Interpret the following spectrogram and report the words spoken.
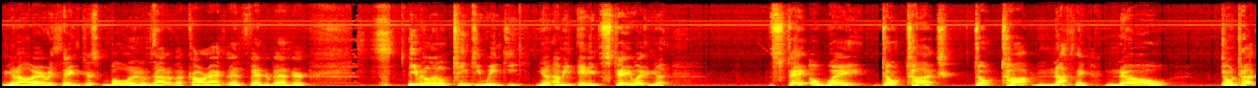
you know, everything just balloons out of a car accident, fender bender, even a little tinky winky. You know, I mean, any stay away. You know, stay away. Don't touch. Don't talk. Nothing. No. Don't touch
